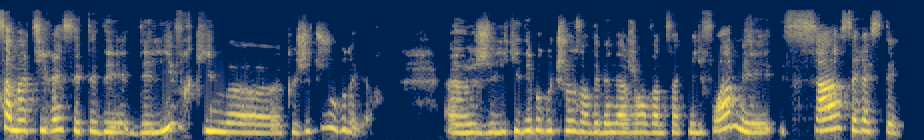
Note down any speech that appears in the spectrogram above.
ça m'attirait. C'était des, des, livres qui me, que j'ai toujours d'ailleurs. j'ai liquidé beaucoup de choses en déménageant 25 000 fois, mais ça, c'est resté.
